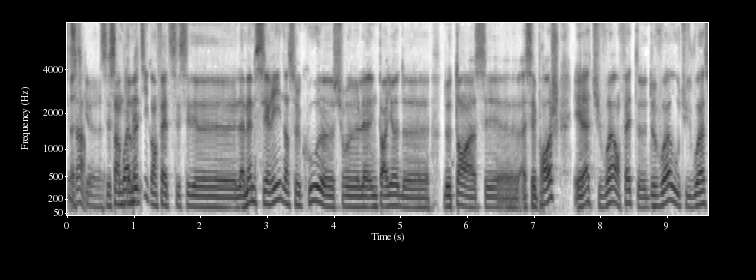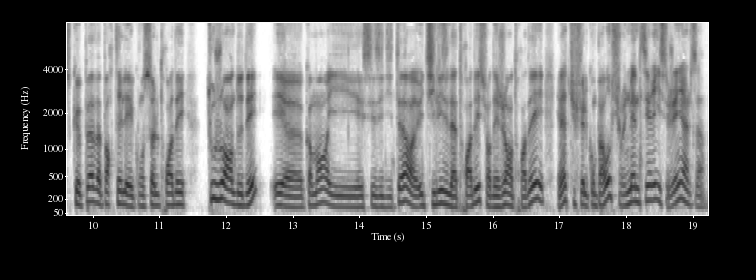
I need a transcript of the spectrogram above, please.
C'est ça. Que... C'est symptomatique ouais, mais... en fait. C'est euh, la même série d'un seul coup euh, sur la, une période euh, de temps assez euh, assez proche. Et là, tu vois en fait deux voix où tu vois ce que peuvent apporter les consoles 3D toujours en 2D et euh, comment ces éditeurs utilisent la 3D sur des jeux en 3D. Et là, tu fais le comparo sur une même série. C'est génial, ça.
